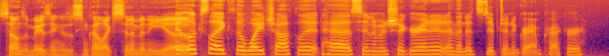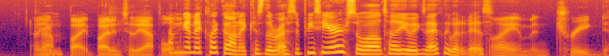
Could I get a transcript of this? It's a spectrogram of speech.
That sounds amazing. Is it some kind of like cinnamony? Uh, it looks like the white chocolate has cinnamon sugar in it, and then it's dipped in a graham cracker. and you crumb. bite, bite into the apple. I'm gonna click on it because the recipe's here, so I'll tell you exactly what it is. I am intrigued.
